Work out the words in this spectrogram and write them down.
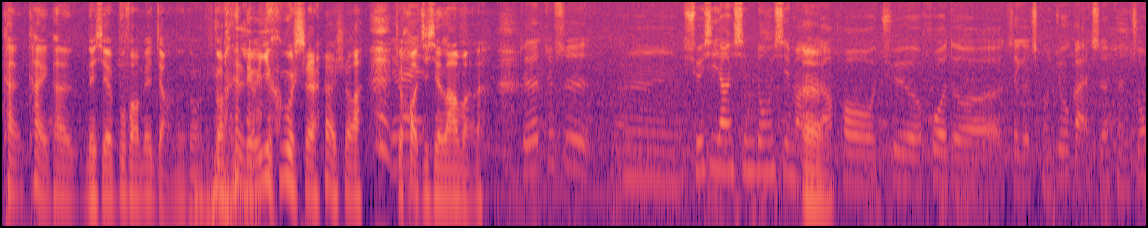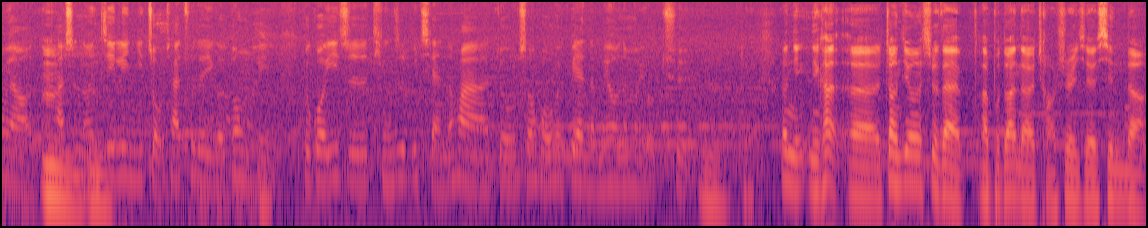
看看一看那些不方便讲的东东灵异故事是吧？就好奇心拉满了。觉得就是嗯，学习一样新东西嘛，嗯然后去获得这个成就感是很重要的，嗯它是能嗯激励你走下去的一个动力。如果一直停滞不前的话，就生活会变得没有那么有趣。嗯，对。那你你看，呃，张晶是在呃不断的尝试一些新的，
